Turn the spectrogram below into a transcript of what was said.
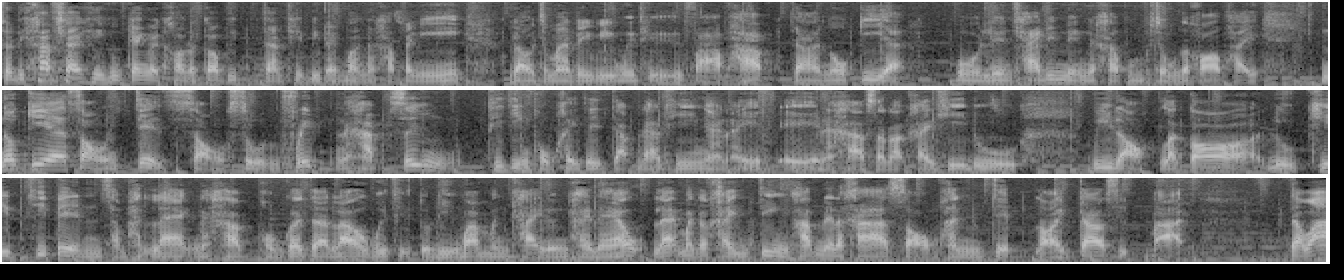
สวัสดีครับชายคือกูแกงแรคคอร์ดแล้วก็พี่ติดตามเพจบีแบ็กบอลนะครับ วันนี้เราจะมารีวิวมือถือฝาพับจากโนเกียโอ้เรียนช้านิดนึงนะครับคุณผู้ชมต้องขออภัยโนเกีย2720 Flip นะครับ ซึ่งที่จริงผมเคยจะจับแล้วที่งาน IFA นะครับสำหรับใครที่ดู Vlog แล้วก็ดูคลิปที่เป็นสัมผัสแรกนะครับ ผมก็จะเล่ามือถือตัวนี้ว่ามันขายในเมืองไทยแล้ว และมันก็ขายจริงๆครับในราคา 2,790 บาท แต่ว่า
